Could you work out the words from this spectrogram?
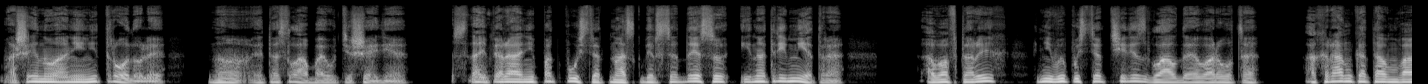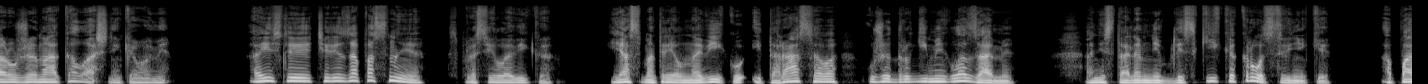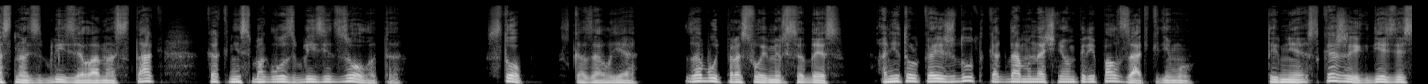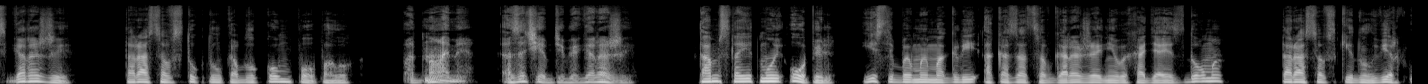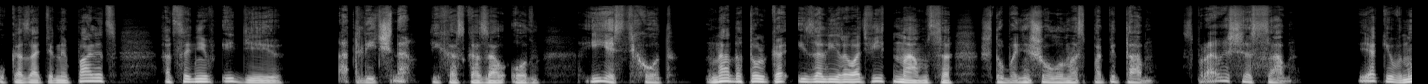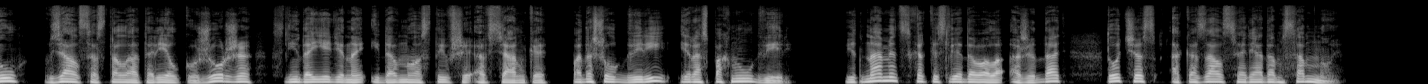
Машину они не тронули, но это слабое утешение. Снайпера не подпустят нас к Мерседесу и на три метра, а во-вторых, не выпустят через главные ворота. Охранка там вооружена калашниковыми. — А если через запасные? — спросила Вика. Я смотрел на Вику и Тарасова уже другими глазами. Они стали мне близки, как родственники. Опасность сблизила нас так, как не смогло сблизить золото. — Стоп! — сказал я. — Забудь про свой «Мерседес». Они только и ждут, когда мы начнем переползать к нему. Ты мне скажи, где здесь гаражи? Тарасов стукнул каблуком по полу. Под нами. А зачем тебе гаражи? Там стоит мой «Опель». Если бы мы могли оказаться в гараже, не выходя из дома... Тарасов скинул вверх указательный палец, оценив идею. «Отлично», — тихо сказал он. «Есть ход. Надо только изолировать вьетнамца, чтобы не шел у нас по пятам. Справишься сам?» Я кивнул, взял со стола тарелку Жоржа с недоеденной и давно остывшей овсянкой, подошел к двери и распахнул дверь. Вьетнамец, как и следовало ожидать, тотчас оказался рядом со мной.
